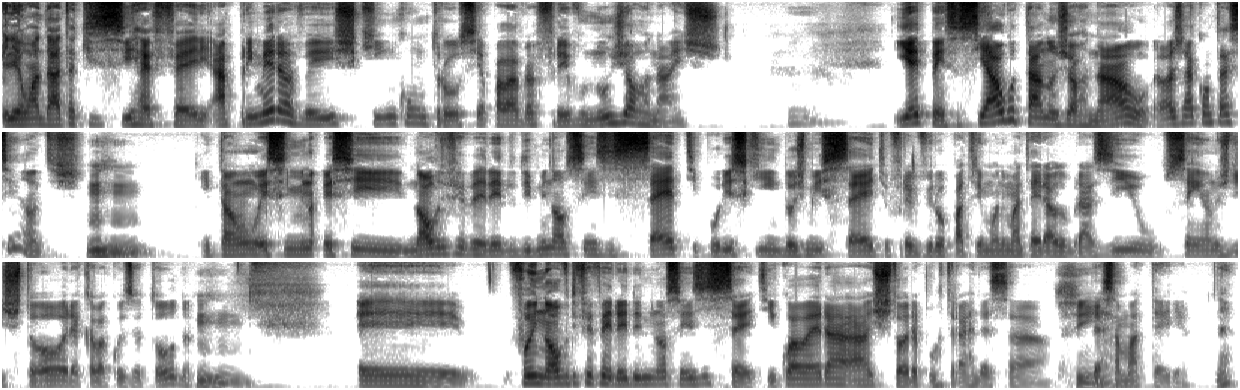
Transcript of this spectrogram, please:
ele é uma data que se refere à primeira vez que encontrou-se a palavra frevo nos jornais. Hum. E aí pensa, se algo tá no jornal, ela já acontece antes. Uhum. Então, esse, esse 9 de fevereiro de 1907, por isso que em 2007 o frevo virou Patrimônio Material do Brasil, 100 anos de história, aquela coisa toda, Uhum. é, foi 9 de fevereiro de 1907. E qual era a história por trás dessa, Sim. dessa matéria, né?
